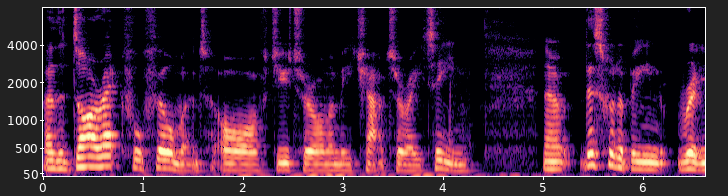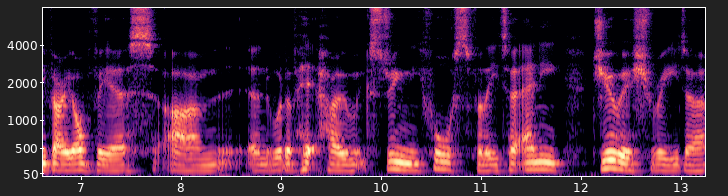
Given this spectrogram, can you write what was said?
and the direct fulfillment of Deuteronomy chapter 18. Now, this would have been really very obvious um, and would have hit home extremely forcefully to any Jewish reader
